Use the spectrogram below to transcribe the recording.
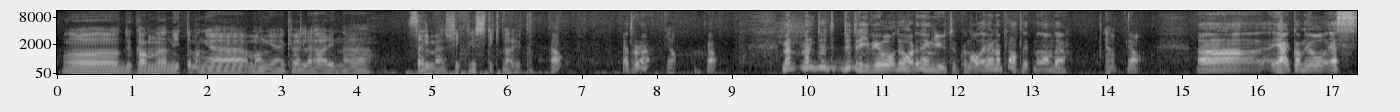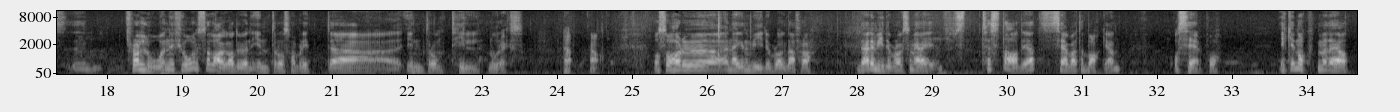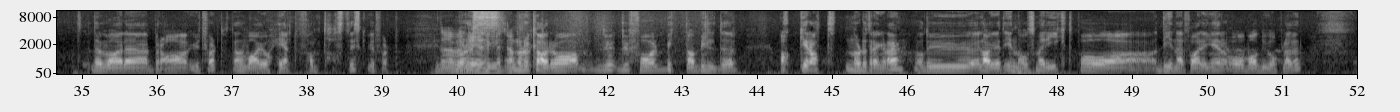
Og du kan eh, nyte mange, mange kvelder her inne selv med skikkelig stygt vær ute. Ja, Jeg tror det. Ja. Men, men du, du driver jo Du har din egen YouTube-kanal. Jeg vil gjerne prate litt med deg om det. Ja. Eh, jeg kan jo jeg, Fra Loen i fjor så laga du en intro som har blitt uh, introen til Norex. Ja. Og så har du en egen videoblogg derfra. Det er en videoblogg som jeg til stadighet ser meg tilbake igjen og ser på. Ikke nok med det at den var eh, bra utført. Den var jo helt fantastisk utført. Det er Når du, hyggelig. Ja. når du klarer å du, du får bytta bilder akkurat når du trenger det, og du lager et innhold som er rikt på dine erfaringer og hva du opplever.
